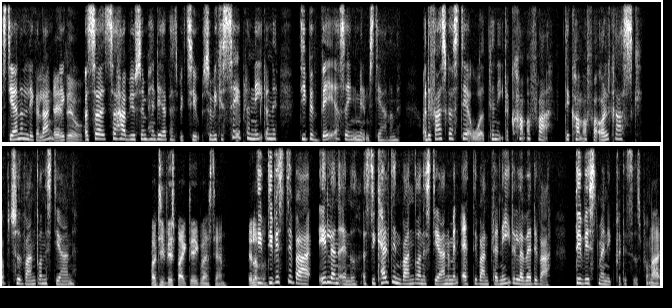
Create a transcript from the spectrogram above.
Stjernerne ligger langt Ja, væk, jo- og så, så har vi jo simpelthen det her perspektiv. Så vi kan se, at planeterne, de bevæger sig ind mellem stjernerne. Og det er faktisk også der, ordet planeter kommer fra. Det kommer fra oldgræsk og betyder vandrende stjerne. Og de vidste bare ikke, det ikke var en stjerne. Eller De, hvad? de vidste, det var et eller andet. Altså, de kaldte det en vandrende stjerne, men at det var en planet, eller hvad det var, det vidste man ikke på det tidspunkt. Nej.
